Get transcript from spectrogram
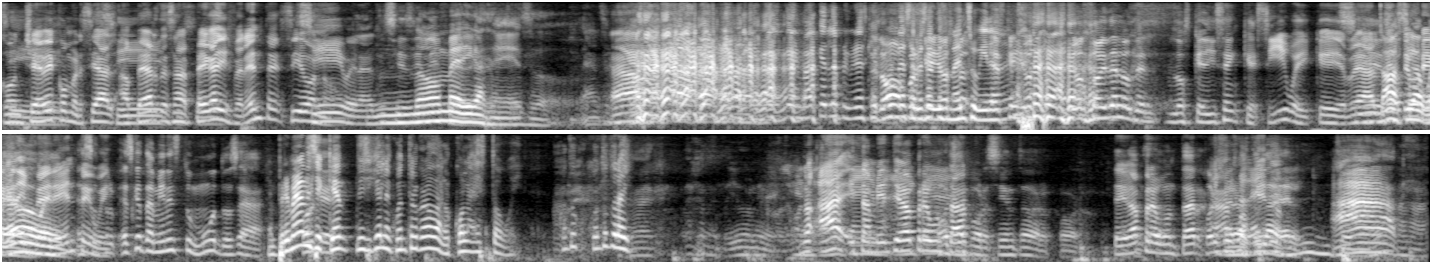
Con sí, cheve comercial, a peda artesanal, sí, sí. ¿pega diferente? ¿Sí o Sí, no? güey, la neta sí es no me diferente. digas eso. Ah. Que es la primera vez que No, una cerveza yo, artesanal en su estoy- vida. es que yo, estoy- yo soy de los, de los que dicen que sí, güey, que Sí, realmente no, sí, pega diferente, Es, güey. otro- es que también es tu mood, o sea. En primera, ni porque- siquiera, ni siquiera le encuentro el grado de alcohol a esto, güey. ¿Cuánto, cuánto trae? A ver, déjame, te ayudo, amigo. No, ah, y también te iba a preguntar, 8% de alcohol. te iba a preguntar, Por eso ah, es él. Ah,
